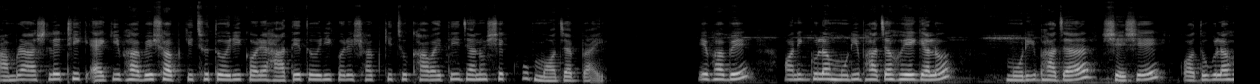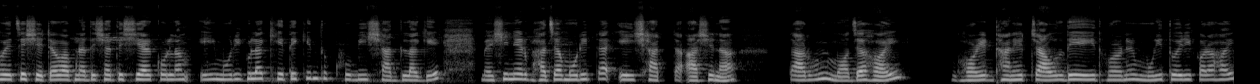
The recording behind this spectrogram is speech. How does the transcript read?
আমরা আসলে ঠিক একইভাবে সব কিছু তৈরি করে, হাতে তৈরি করে সব কিছু খাওয়াইতেই যেন সে খুব মজা পায়। এভাবে অনেকগুলা মুড়ি ভাজা হয়ে গেল। মুড়ি ভাজা শেষে কতগুলা হয়েছে সেটাও আপনাদের সাথে শেয়ার করলাম। এই মুড়িগুলা খেতে কিন্তু খুবই স্বাদ লাগে। মেশিনের ভাজা মুড়িটা এই স্বাদটা আসে না। দারুণ মজা হয়। ঘরের ধানের চাউল দিয়ে এই ধরনের মুড়ি তৈরি করা হয়।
